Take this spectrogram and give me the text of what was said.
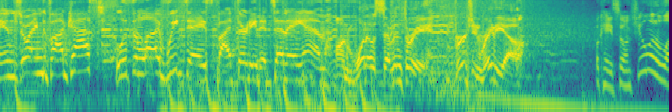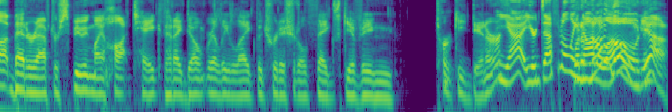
Enjoying the podcast? Listen live weekdays 5:30 to 10 a.m. on 1073 Virgin Radio. Okay, so I'm feeling a lot better after spewing my hot take that I don't really like the traditional Thanksgiving turkey dinner. Yeah, you're definitely But not, I'm not alone. Yeah,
